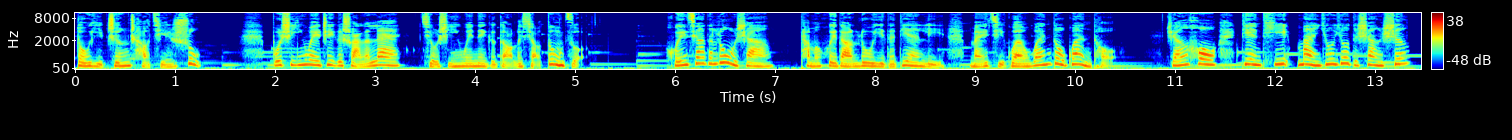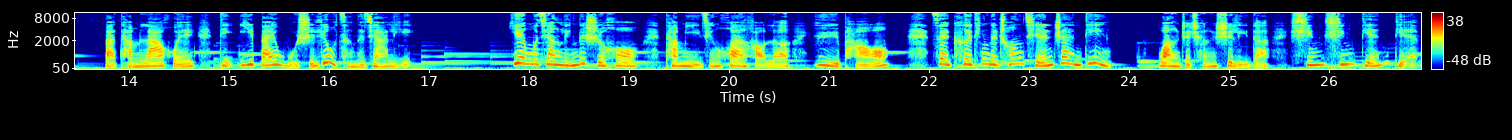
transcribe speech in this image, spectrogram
都以争吵结束，不是因为这个耍了赖，就是因为那个搞了小动作。回家的路上，他们会到路易的店里买几罐豌豆罐头，然后电梯慢悠悠的上升。把他们拉回第一百五十六层的家里。夜幕降临的时候，他们已经换好了浴袍，在客厅的窗前站定，望着城市里的星星点点。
